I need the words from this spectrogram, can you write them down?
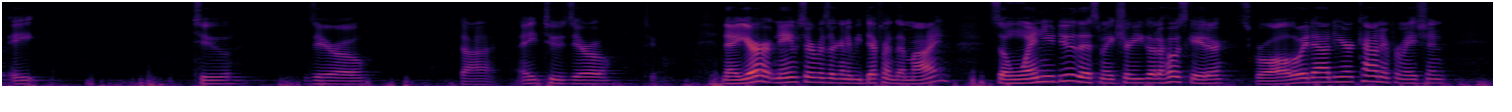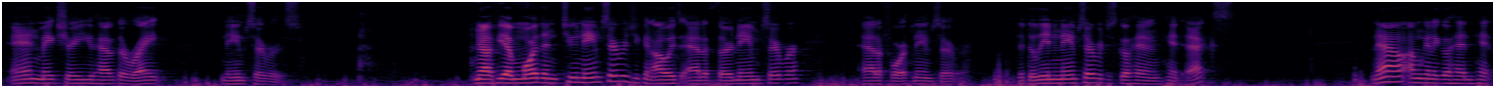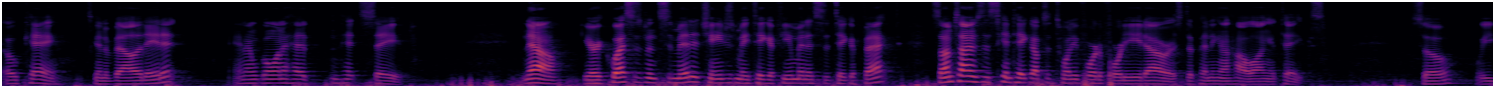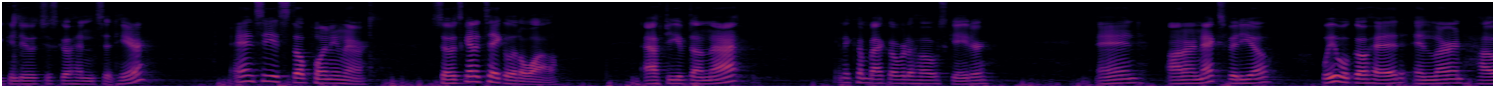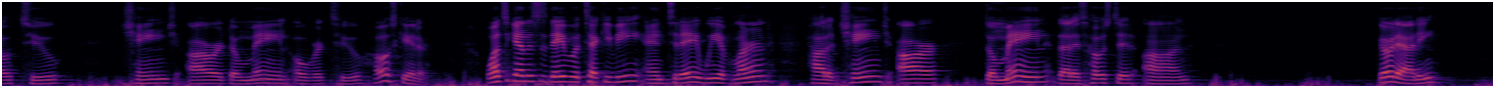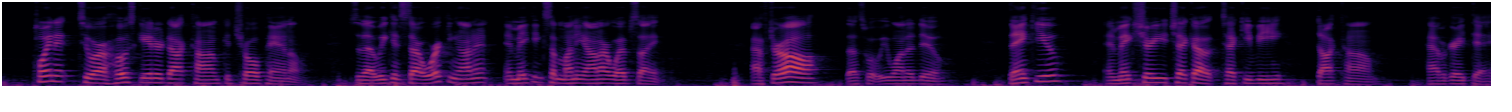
820.8202. Now your name servers are going to be different than mine. So when you do this, make sure you go to HostGator, scroll all the way down to your account information, and make sure you have the right name servers. Now if you have more than two name servers, you can always add a third name server, add a fourth name server. To delete a name server, just go ahead and hit X. Now I'm going to go ahead and hit OK. It's going to validate it, and I'm going ahead and hit Save. Now, your request has been submitted. Changes may take a few minutes to take effect. Sometimes this can take up to 24 to 48 hours, depending on how long it takes. So what you can do is just go ahead and sit here and see it's still pointing there. So it's going to take a little while. After you've done that, you're going to come back over to HostGator. And on our next video, we will go ahead and learn how to change our domain over to HostGator. Once again, this is David with Techyv, and today we have learned how to change our domain that is hosted on GoDaddy, point it to our HostGator.com control panel so that we can start working on it and making some money on our website. After all, that's what we want to do. Thank you, and make sure you check out Techyv.com. Have a great day.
